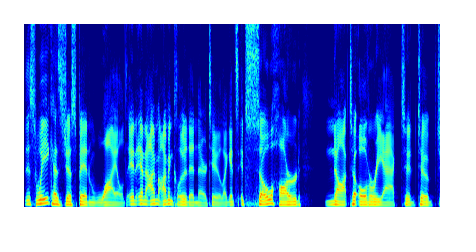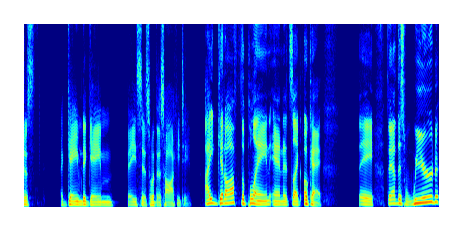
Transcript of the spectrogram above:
this week has just been wild, and and I'm I'm included in there too. Like it's it's so hard not to overreact to to just a game to game basis with this hockey team. I get off the plane and it's like, okay, they they have this weird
